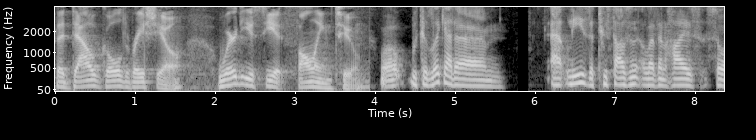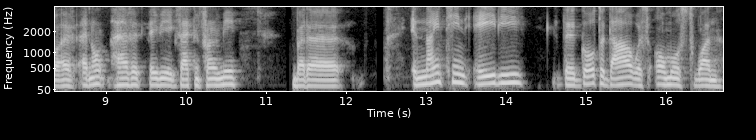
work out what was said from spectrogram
the Dow gold ratio, where do you see it falling to? Well, we could look at um, at least the 2011 highs. So I, I don't have it maybe exact in front of me, but uh, in 1980, the gold to Dow was almost one.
